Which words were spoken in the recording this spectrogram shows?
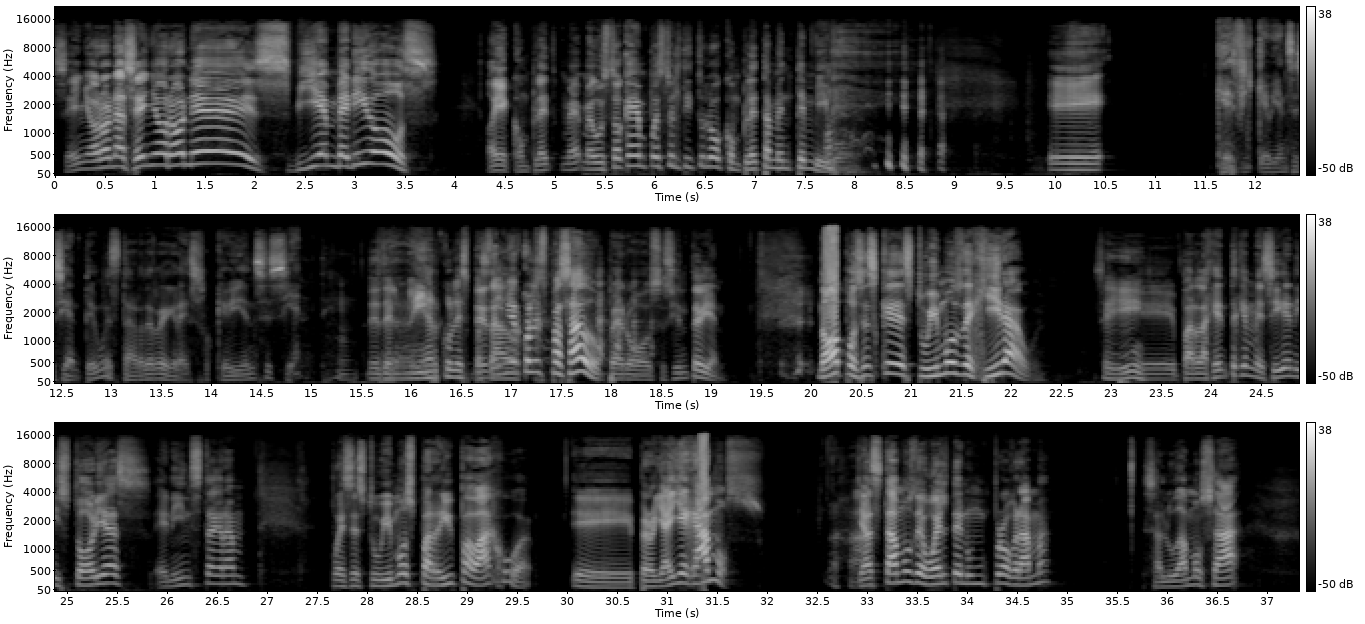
Señoronas, señorones, bienvenidos. Oye, me, me gustó que hayan puesto el título completamente en vivo. eh, qué, qué bien se siente estar de regreso, qué bien se siente. Desde el miércoles pasado. Desde el miércoles pasado, pero se siente bien. No, pues es que estuvimos de gira, güey. Sí. Eh, para la gente que me sigue en historias, en Instagram, pues estuvimos para arriba y para abajo. Eh, pero ya llegamos. Ajá. Ya estamos de vuelta en un programa. Saludamos a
